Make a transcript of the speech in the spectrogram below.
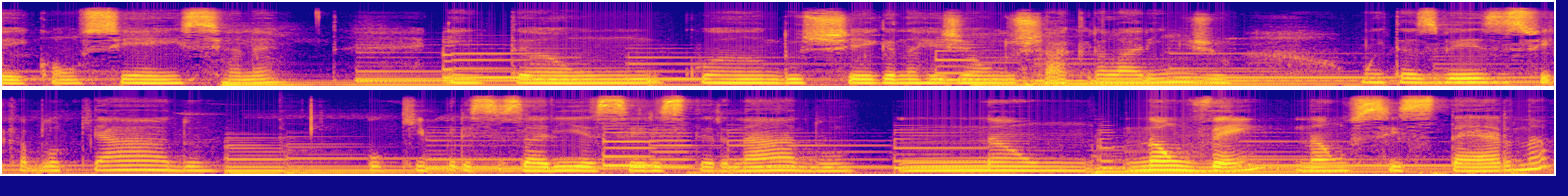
e consciência, né? Então, quando chega na região do chakra laríngeo, muitas vezes fica bloqueado, o que precisaria ser externado não, não vem, não se externa,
